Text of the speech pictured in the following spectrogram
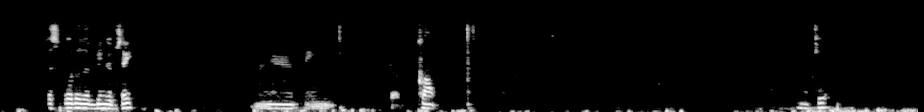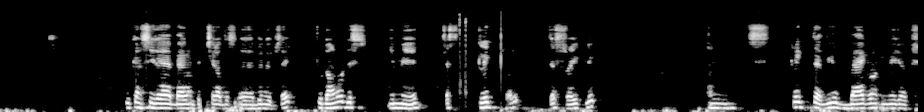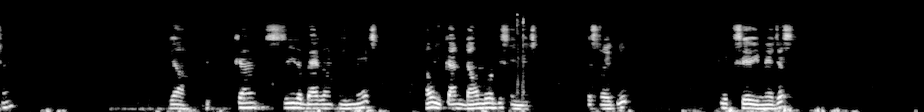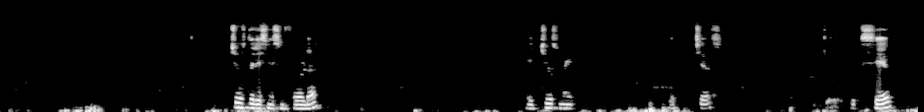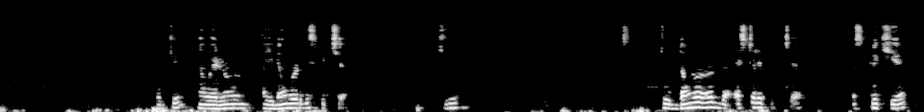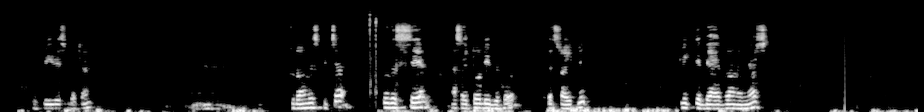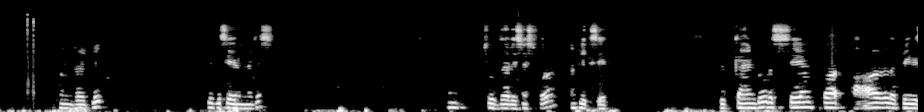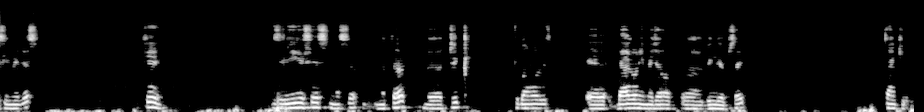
just go to the Bing website bing.com okay. You can see the background picture of this uh, Bing website. To download this image just click sorry just right click and click the view background image option. Yeah you can see the background image now you can download this image. Just right click. Click save images. Choose the destination folder. I choose my the pictures. Okay click save. Okay now I download I download this picture. Okay to download the yesterday picture. Just click here the previous button. To download this picture do the same as I told you before. Just right click. Click the background image. And right click. Click the save images. And choose the destination folder and click save you can do the same for all the previous images. Okay. This is the easiest method. The trick to download this background image of uh, Bing website. Thank you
